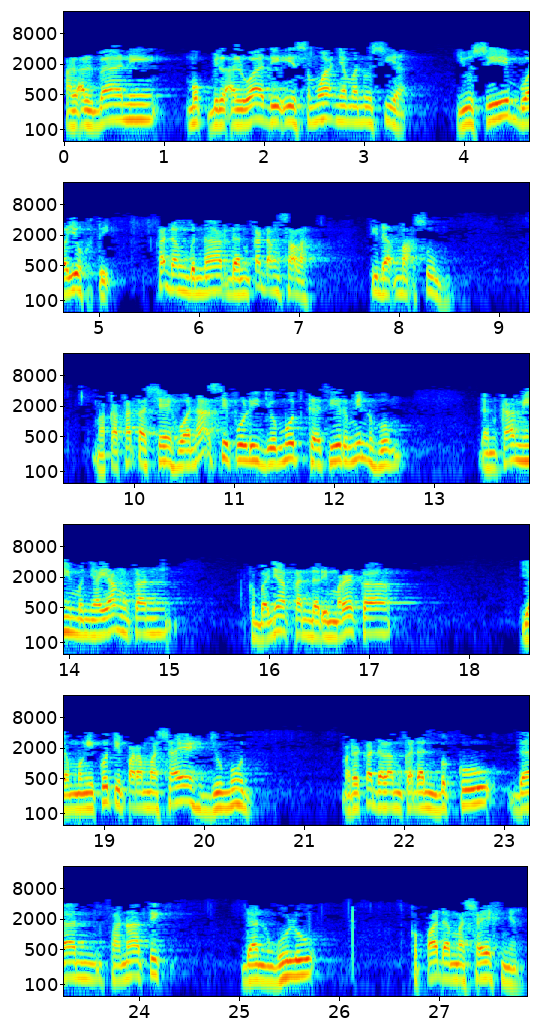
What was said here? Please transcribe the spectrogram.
Al-Albani, Mukbil Al-Wadi'i semuanya manusia. Yusib wa yukhti. Kadang benar dan kadang salah. Tidak maksum. Maka kata Syekh wa na'sifu li jumud kathir minhum. Dan kami menyayangkan kebanyakan dari mereka yang mengikuti para masyayikh jumud. Mereka dalam keadaan beku dan fanatik dan gulu kepada masyayikhnya.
